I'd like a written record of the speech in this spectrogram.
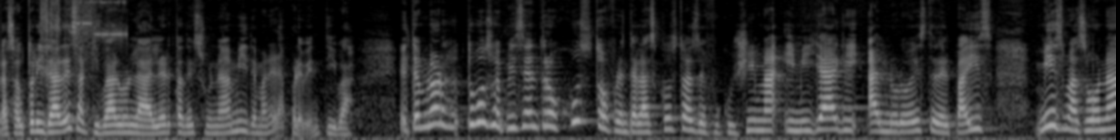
Las autoridades activaron la alerta de tsunami de manera preventiva. El temblor tuvo su epicentro justo frente a las costas de Fukushima y Miyagi, al noroeste del país, misma zona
